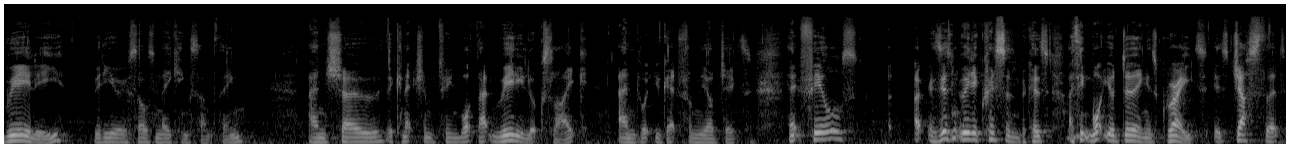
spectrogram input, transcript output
really video yourselves making something, and show the connection between what that really looks like and what you get from the object. And it feels uh, this isn't really a criticism because I think what you're doing is great. It's just that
